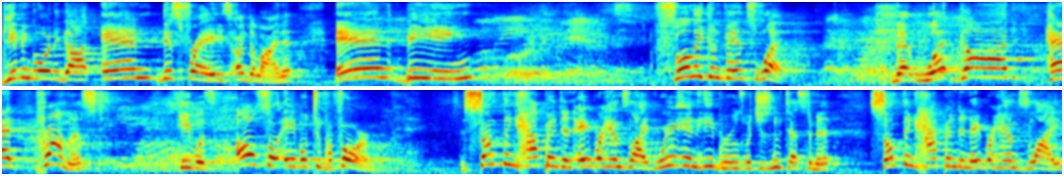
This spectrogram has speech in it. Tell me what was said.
giving glory to God, and this phrase, underline it, and being fully convinced what? That what God had promised, he was also able to perform. Something happened in Abraham's life. We're in Hebrews, which is New Testament. Something happened in Abraham's life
